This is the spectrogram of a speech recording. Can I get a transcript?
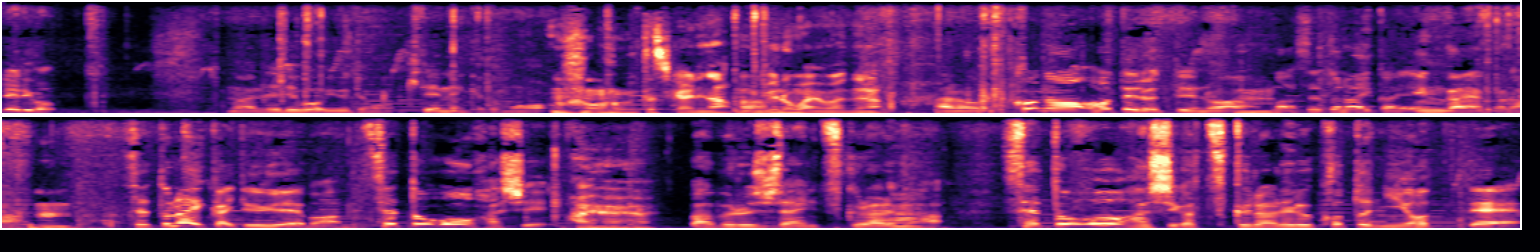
レディゴーまあレディゴー言うても来てんねんけども。確かにな。目の前までな。あのこのホテルっていうのは、うん。まあ、瀬戸内海沿岸やから、うん。瀬戸内海といえば瀬戸大橋はいはいはい。バブル時代に作られた、うん瀬戸大橋が作られることによって、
